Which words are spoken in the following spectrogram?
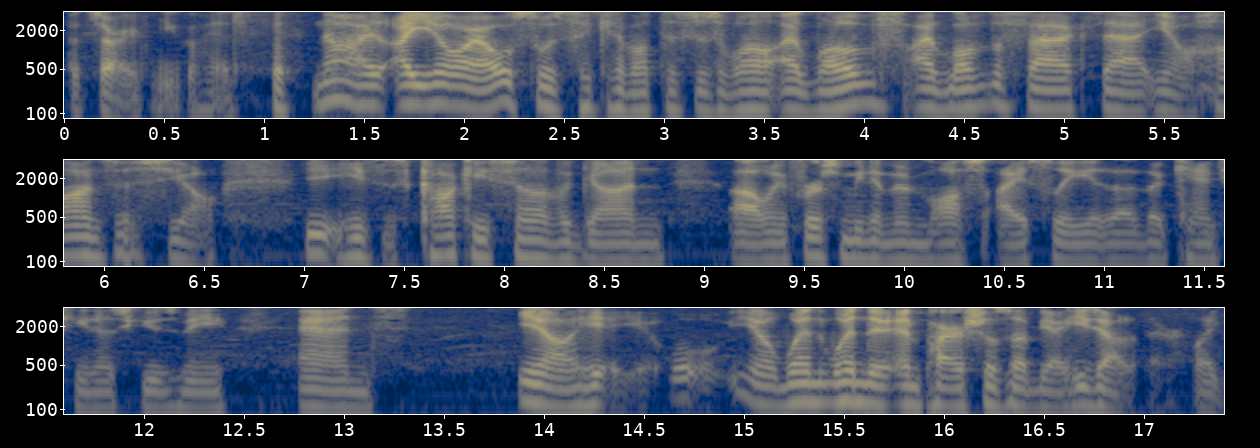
But sorry, you go ahead. No, I, I you know I also was thinking about this as well. I love I love the fact that you know Hans is you know he, he's this cocky son of a gun. Uh, when we first meet him in Mos Eisley, the, the cantina, excuse me, and you know he you know when when the Empire shows up, yeah, he's out of there. Like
